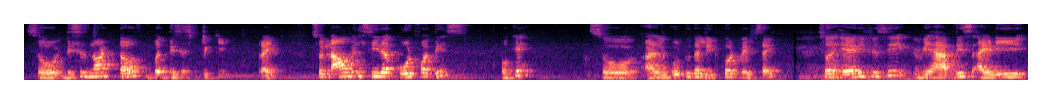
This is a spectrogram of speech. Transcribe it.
So this is not tough, but this is tricky, right? So now we'll see the code for this. Okay. So I'll go to the LeetCode website. So here, if you see, we have this ID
